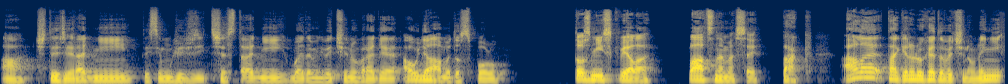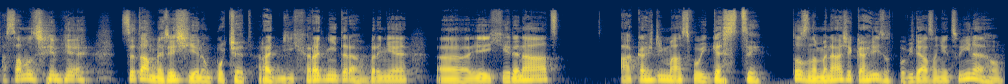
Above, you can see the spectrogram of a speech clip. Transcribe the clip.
a čtyři radní, ty si můžeš vzít 6 radních, budete mít většinu v radě a uděláme to spolu. To zní skvěle. Plácneme si. Tak, ale tak jednoduché to většinou není a samozřejmě se tam neřeší jenom počet radních. Radní teda v Brně uh, je jich 11 a každý má svoji gestci. To znamená, že každý zodpovídá za něco jiného.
